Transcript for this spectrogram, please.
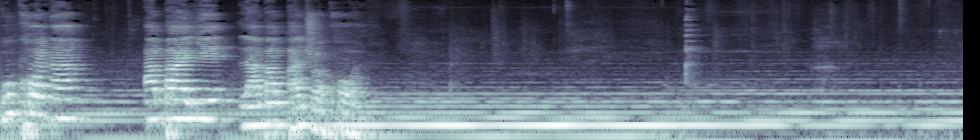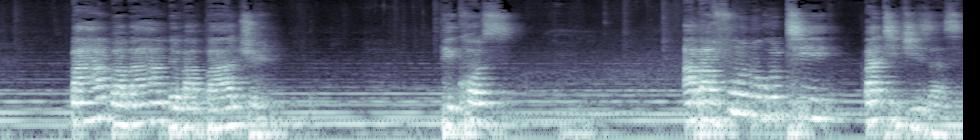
kukhona abanye lababhajwa khona. Bahamba bahambe babhajwe because abafuna ukuthi bathi Jesus.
